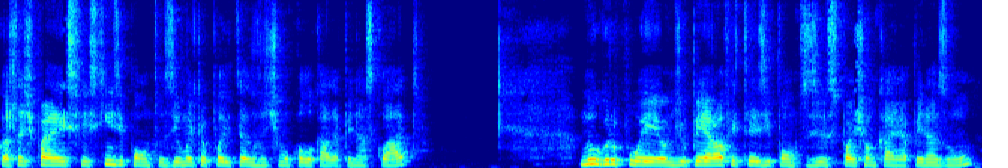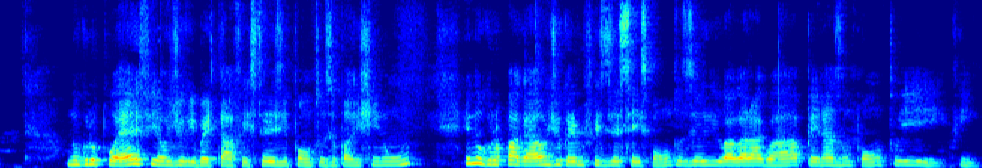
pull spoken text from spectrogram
Atlético Paranaense fez 15 pontos e o Metropolitano, no último colocado, apenas 4. No grupo E, onde o Penharol fez 13 pontos e o Sport Honkai apenas 1. No grupo F, onde o Libertar fez 13 pontos e o Palestino 1. E no grupo H, onde o Grêmio fez 16 pontos e o Agaraguá apenas 1 ponto. E, enfim,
